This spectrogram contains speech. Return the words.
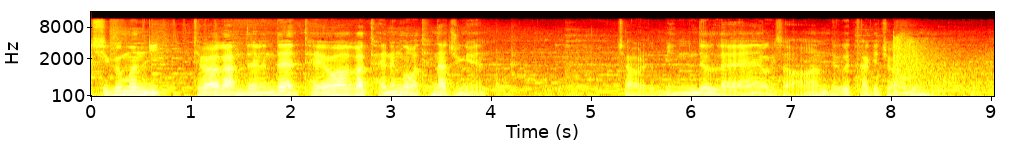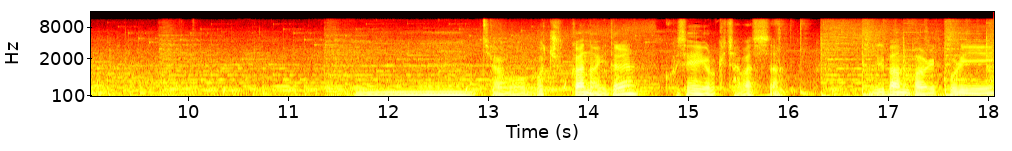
지금은 이, 대화가 안 되는데 대화가 되는 것 같아 나중엔. 자, 그래서 민들레 여기서 느긋하게 좀. 음, 자, 뭐, 뭐 줄까 너희들? 그새 이렇게 잡았어. 일반 벌꿀이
